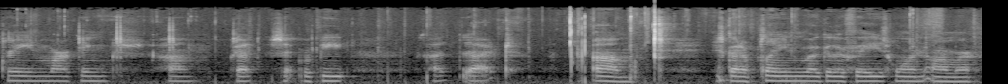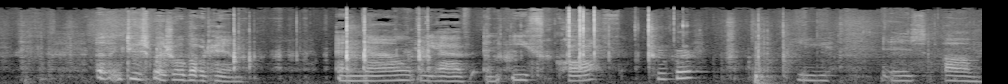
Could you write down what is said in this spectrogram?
green markings. Um, got set repeat. Got that. Um, he's got a plain regular phase one armor nothing too special about him. And now we have an ETH Koth trooper. He is, um,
